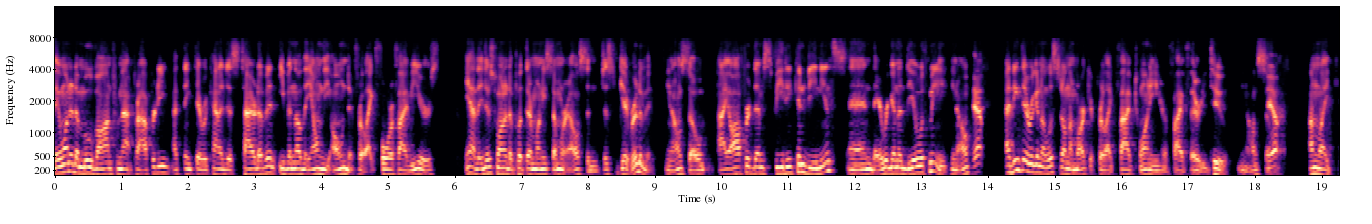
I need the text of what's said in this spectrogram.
They wanted to move on from that property. I think they were kind of just tired of it, even though they only owned it for like four or five years. Yeah, they just wanted to put their money somewhere else and just get rid of it, you know? So I offered them speed and convenience and they were going to deal with me, you know? Yep. I think they were going to list it on the market for like 520 or 532, you know? So Yep. I'm like,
